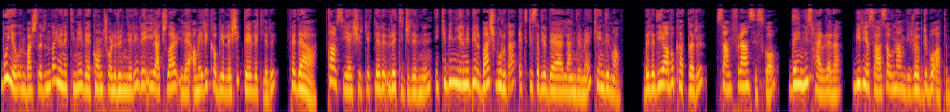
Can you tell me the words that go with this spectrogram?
Bu yılın başlarında yönetimi ve kontrol ürünleri ve ilaçlar ile Amerika Birleşik Devletleri, FDA, tavsiye şirketleri üreticilerinin 2021 başvuruda etkisi bir değerlendirme kendi mal. Belediye avukatları, San Francisco, Dennis Herrera, bir yasağı savunan bir övdü bu adım,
